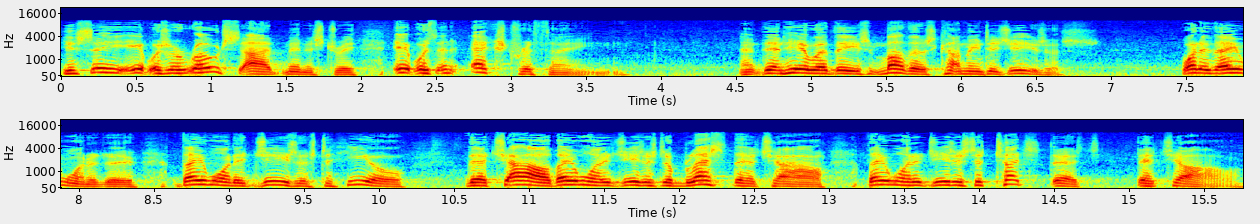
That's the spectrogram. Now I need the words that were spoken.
You see, it was a roadside ministry, it was an extra thing. And then here were these mothers coming to Jesus. What did they want to do? They wanted Jesus to heal their child. They wanted Jesus to bless their child. They wanted Jesus to touch their, their child.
